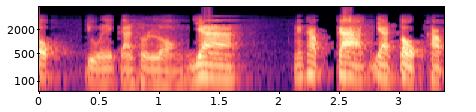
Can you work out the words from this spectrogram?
ตกอยู่ในการทดลอง อย่านะครับ กาดอย่าตกครับ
